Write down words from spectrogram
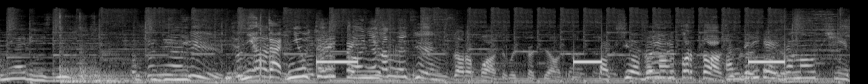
не ори здесь. Не, не, так, не устраивай. Они не- на мне деньги зарабатывать хотят. Так, все, Свои замол- репортажи, Андрей, блядь. замолчи.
